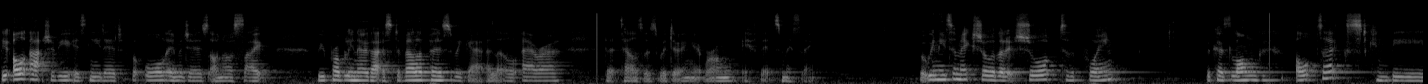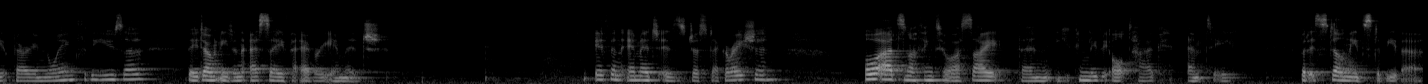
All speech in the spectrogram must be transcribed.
the alt attribute is needed for all images on our site. We probably know that as developers, we get a little error that tells us we're doing it wrong if it's missing. But we need to make sure that it's short to the point because long alt text can be very annoying for the user. They don't need an essay for every image. If an image is just decoration, or adds nothing to our site, then you can leave the alt tag empty, but it still needs to be there.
